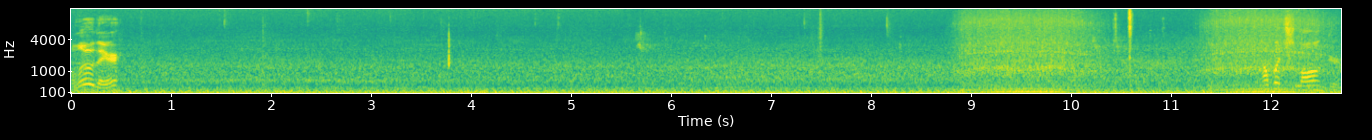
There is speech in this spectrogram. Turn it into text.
Hello there. How much longer?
